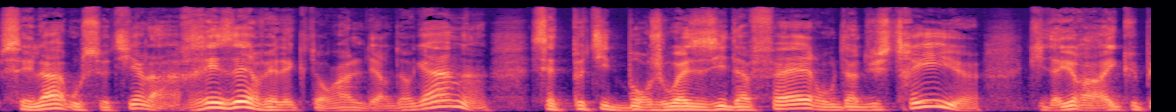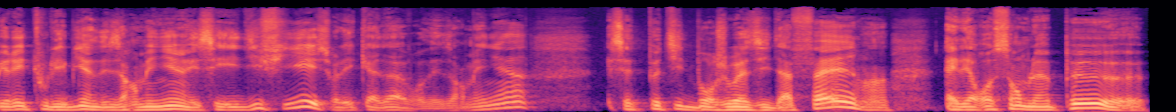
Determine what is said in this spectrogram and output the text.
c'est là où se tient la réserve électorale d'Erdogan, cette petite bourgeoisie d'affaires ou d'industrie, qui d'ailleurs a récupéré tous les biens des Arméniens et s'est édifiée sur les cadavres des Arméniens. Cette petite bourgeoisie d'affaires, elle ressemble un peu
